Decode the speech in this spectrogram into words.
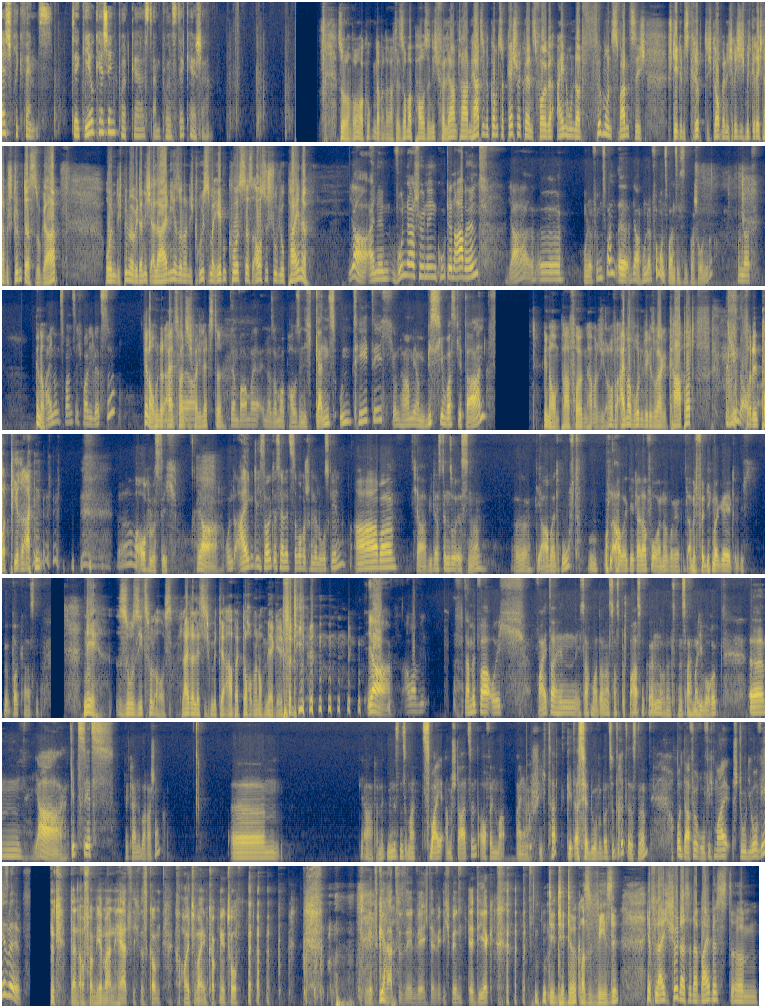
Cache Frequenz, der Geocaching Podcast am Puls der Cacher. So, dann wollen wir mal gucken, dass wir nach der Sommerpause nicht verlernt haben. Herzlich willkommen zur Cache Frequenz Folge 125 steht im Skript. Ich glaube, wenn ich richtig mitgerechnet habe, stimmt das sogar. Und ich bin mal wieder nicht allein hier, sondern ich grüße mal eben kurz das Außenstudio Peine. Ja, einen wunderschönen guten Abend. Ja, äh, 125, äh, ja, 125 sind wir schon, ne? 121 Genau, war die letzte. genau, 121 Ja, war die letzte. Dann waren wir ja in der Sommerpause nicht ganz untätig und haben ja ein bisschen was getan. Genau, ein paar Folgen haben wir natürlich auch noch. Einmal wurden wir sogar gekapert Genau. von den Pottpiraten. Ja, war auch lustig. Ja, und eigentlich sollte es ja letzte Woche schon wieder losgehen, aber tja, wie das denn so ist, ne? Äh, die Arbeit ruft und Arbeit geht leider vor, ne? Weil damit verdienen wir Geld und nicht mit dem Podcasten. Nee, so sieht's wohl aus. Leider lässt sich mit der Arbeit doch immer noch mehr Geld verdienen. Ja, aber wie, damit wir euch weiterhin, ich sag mal, donnerstags bespaßen können, oder zumindest einmal die Woche, ähm, ja, gibt es jetzt eine kleine Überraschung. Ähm, ja, damit mindestens immer zwei am Start sind, auch wenn mal einer Schicht hat, geht das ja nur, wenn man zu dritt ist, ne? Und dafür rufe ich mal Studio Wesel. Dann auch von mir mal ein herzlich willkommen. Heute mal inkognito. Jetzt Ja. klar zu sehen, wer ich denn wirklich bin. Der Dirk. der, der Dirk aus Wesel. Ja, vielleicht schön, dass du dabei bist. Ähm,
